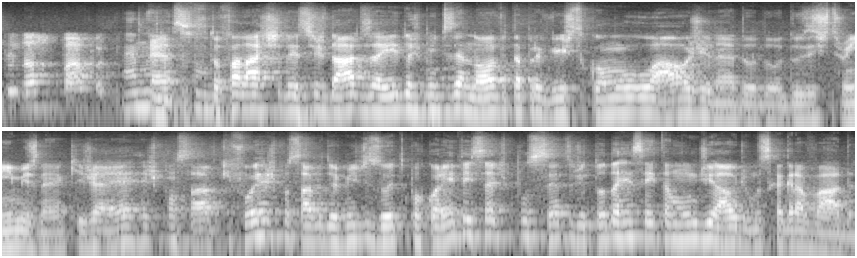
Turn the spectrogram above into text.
pro nosso papo aqui. É muito É, tu, assunto. tu falaste desses dados aí, 2019 está previsto como o auge né, do, do- dos streams, né, que já é responsável, que foi responsável em 2018 por 47% de toda a receita mundial de música gravada.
